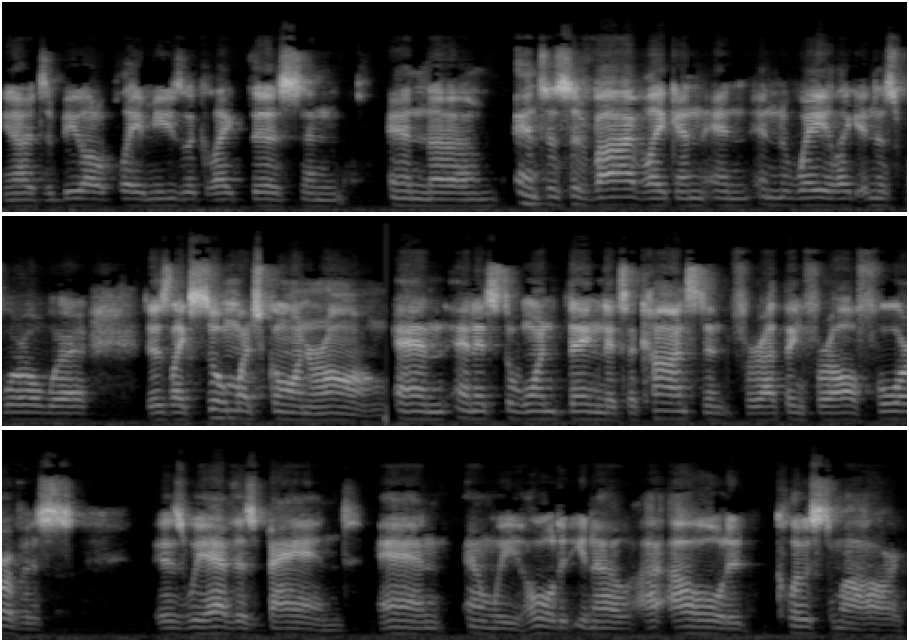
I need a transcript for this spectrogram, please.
you know to be able to play music like this and and um, and to survive like in, in in the way like in this world where there's like so much going wrong. And and it's the one thing that's a constant for i think for all four of us is we have this band and and we hold it you know I, I hold it close to my heart.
